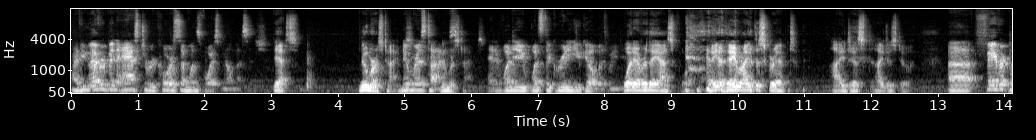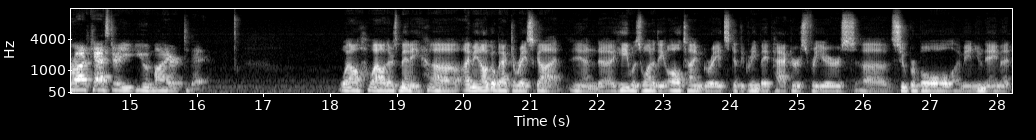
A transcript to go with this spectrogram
Have you ever been asked to record someone's voicemail message? Yes, numerous times. Numerous times. Numerous times. And what do you? What's the greeting you go with when you do? Whatever they ask for, they they write the script. I just I just do it. Uh, favorite broadcaster you, you admire today? Well, wow, there's many. Uh, I mean, I'll go back to Ray Scott, and uh, he was one of the all-time greats. Did the Green Bay Packers for years, uh, Super Bowl. I mean, you name it.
